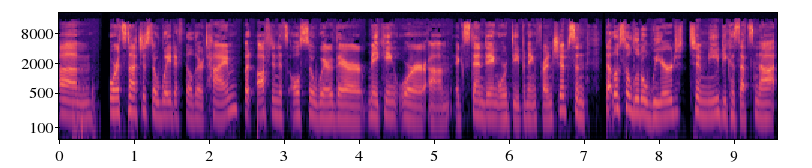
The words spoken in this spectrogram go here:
um, or it's not just a way to fill their time, but often it's also where they're making or um, extending or deepening friendships. And that looks a little weird to me because that's not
